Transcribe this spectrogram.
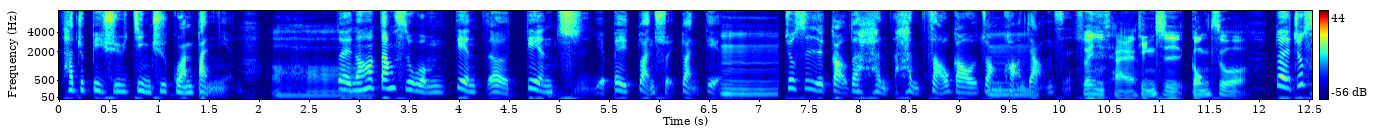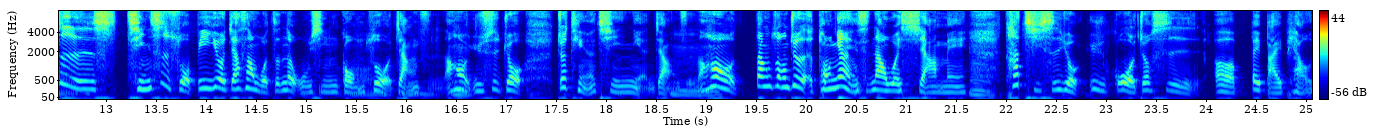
他就必须进去关半年。哦，对，然后当时我们电的电池也被断水断电，嗯，就是搞得很很糟糕的状况这样子，嗯，所以你才停止工作。对，就是情势所逼，又加上我真的无心工作这样子，然后于是就就停了七年这样子，然后当中就同样也是那位虾妹，她其实有遇过就是呃被白嫖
